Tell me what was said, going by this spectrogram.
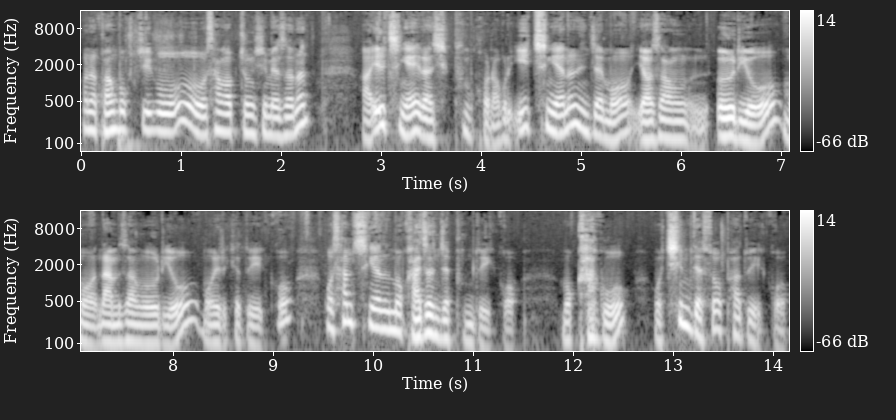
오늘 광복지구 상업 중심에서는 아, 1층에 이런 식품 코너, 그리고 2층에는 이제 뭐 여성 의류, 뭐 남성 의류, 뭐 이렇게도 있고, 뭐 3층에는 뭐 가전제품도 있고, 뭐 가구, 뭐 침대, 소파도 있고,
